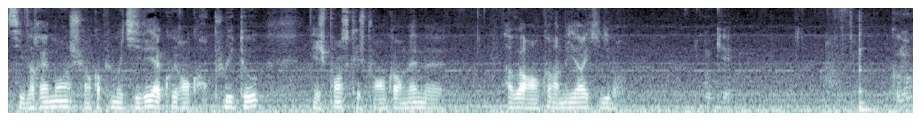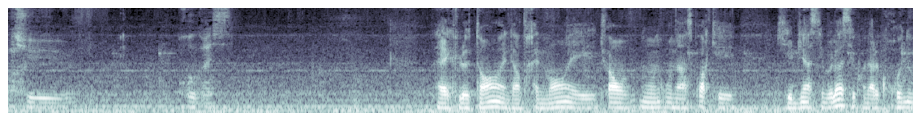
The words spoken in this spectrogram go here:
si vraiment je suis encore plus motivé à courir encore plus tôt. Et je pense que je pourrais encore même avoir encore un meilleur équilibre. Ok. Comment tu progresses Avec le temps, avec l'entraînement. Et tu vois, on, a un sport qui est, bien à ce niveau-là, c'est qu'on a le chrono.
